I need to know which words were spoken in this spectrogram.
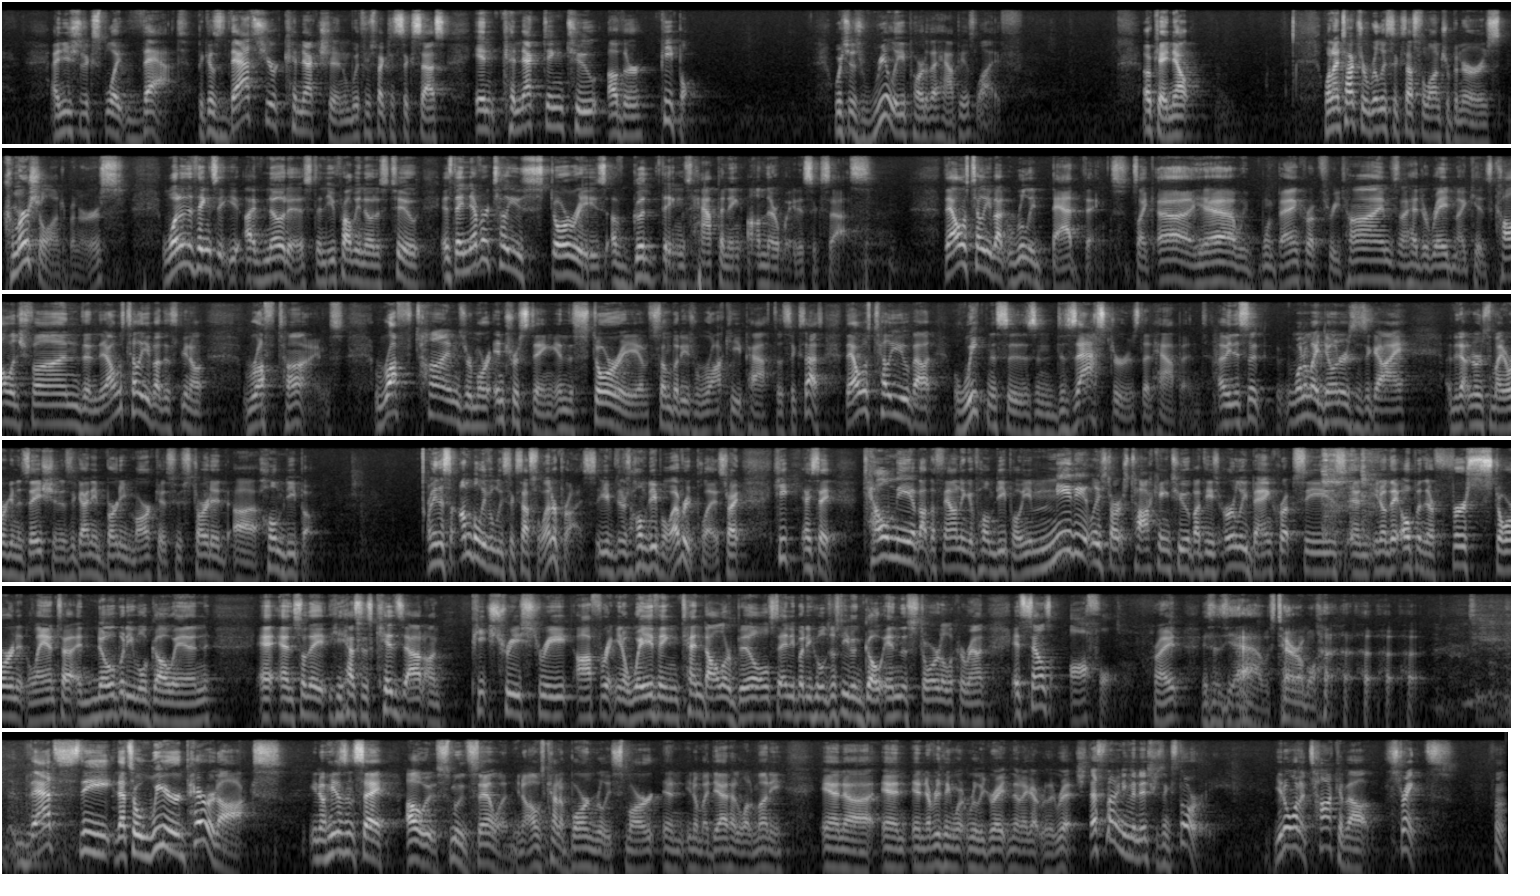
and you should exploit that because that's your connection with respect to success in connecting to other people, which is really part of the happiest life. Okay, now, when I talk to really successful entrepreneurs, commercial entrepreneurs, one of the things that you, I've noticed, and you've probably noticed too, is they never tell you stories of good things happening on their way to success. They always tell you about really bad things. It's like, uh, yeah, we went bankrupt three times and I had to raid my kid's college fund. And they always tell you about this, you know, rough times. Rough times are more interesting in the story of somebody's rocky path to success. They always tell you about weaknesses and disasters that happened. I mean, a, one of my donors is a guy, the donors of my organization is a guy named Bernie Marcus who started uh, Home Depot. I mean, this unbelievably successful enterprise. There's Home Depot every place, right? He, I say, tell me about the founding of Home Depot. He immediately starts talking to you about these early bankruptcies, and you know they open their first store in Atlanta, and nobody will go in, and, and so they, he has his kids out on Peachtree Street offering, you know, waving $10 bills to anybody who will just even go in the store to look around. It sounds awful, right? He says, yeah, it was terrible. that's the that's a weird paradox you know, he doesn't say, oh, it was smooth sailing. You know, I was kind of born really smart and, you know, my dad had a lot of money and, uh, and, and everything went really great and then I got really rich. That's not even an interesting story. You don't want to talk about strengths. Hmm.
